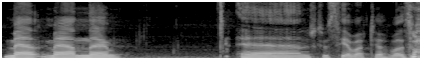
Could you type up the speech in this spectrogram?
Men, men eh, nu ska vi se vart jag var på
